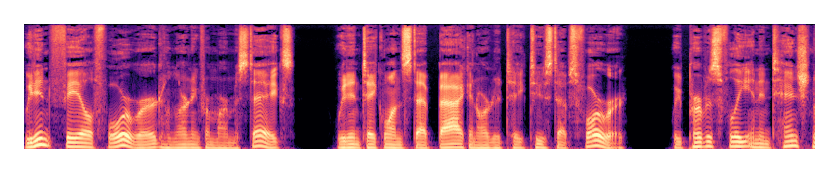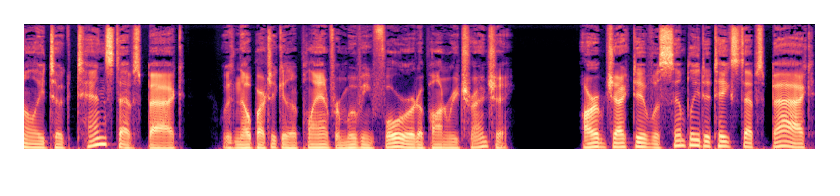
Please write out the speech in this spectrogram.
We didn't fail forward, learning from our mistakes. We didn't take one step back in order to take two steps forward. We purposefully and intentionally took 10 steps back with no particular plan for moving forward upon retrenching. Our objective was simply to take steps back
